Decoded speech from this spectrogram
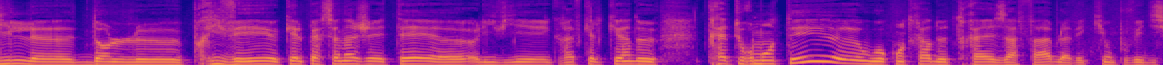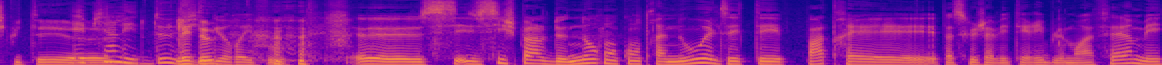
euh, dans le privé? Quel personnage était euh, Olivier Greff Quelqu'un de très tourmenté euh, ou au contraire de très affable avec qui on pouvait discuter Eh bien, les deux, les deux? figurez-vous. Euh, si, si je parle de nos rencontres à nous, elles étaient pas très, parce que j'avais terriblement à faire, mais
